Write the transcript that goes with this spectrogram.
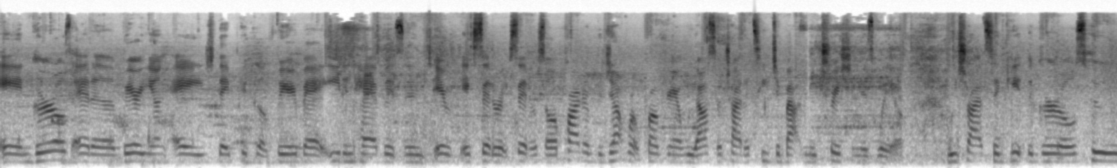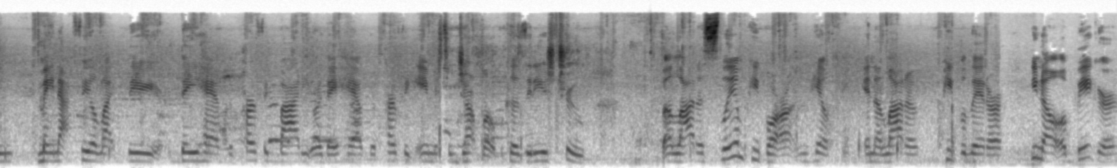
And girls at a very young age, they pick up very bad eating habits and et cetera, et cetera. So a part of the jump rope program, we also try to teach about nutrition as well. We try to get the girls who may not feel like they they have the perfect body or they have the perfect image to jump rope because it is true. A lot of slim people are unhealthy, and a lot of people that are, you know, a bigger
